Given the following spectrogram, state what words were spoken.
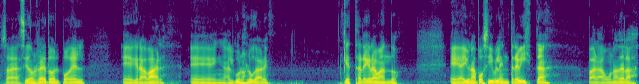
O sea, ha sido un reto el poder grabar en algunos lugares que estaré grabando. hay una posible entrevista para una de las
